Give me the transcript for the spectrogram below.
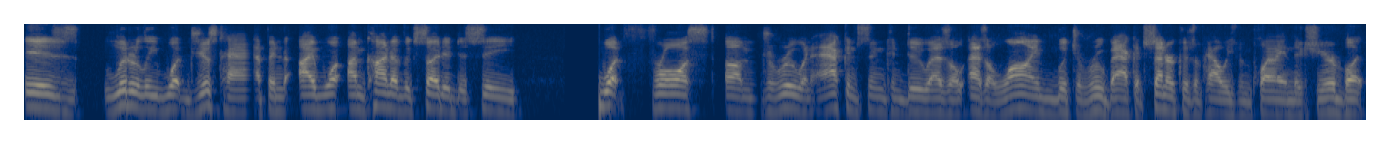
is literally what just happened. I want I'm kind of excited to see what Frost, um, Giroux, and Atkinson can do as a as a line with Giroux back at center because of how he's been playing this year. But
